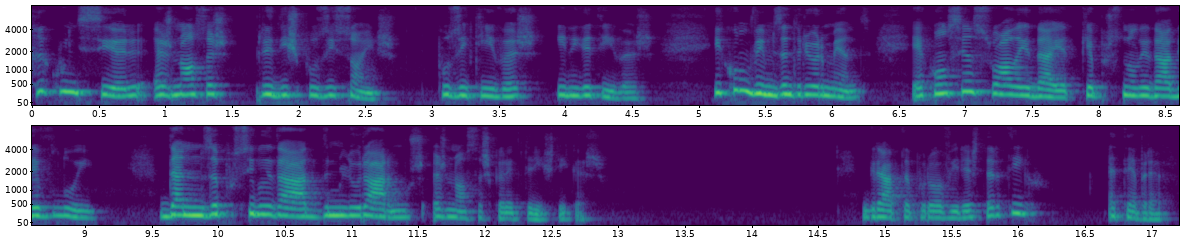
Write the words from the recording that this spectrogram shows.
reconhecer as nossas predisposições, positivas e negativas. E como vimos anteriormente, é consensual a ideia de que a personalidade evolui, dando-nos a possibilidade de melhorarmos as nossas características. Grata por ouvir este artigo. Até breve.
